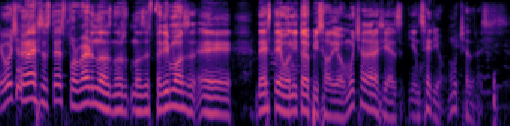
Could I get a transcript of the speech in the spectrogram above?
Y muchas gracias a ustedes por vernos. Nos, nos despedimos eh, de este bonito episodio. Muchas gracias. Y en serio, muchas gracias.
